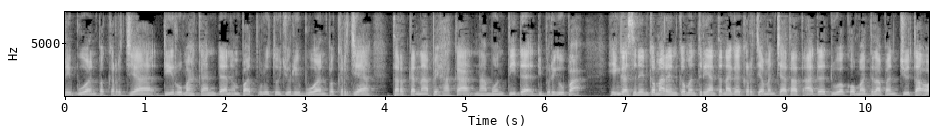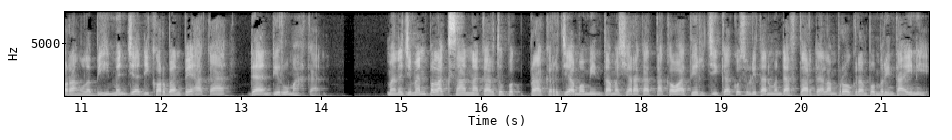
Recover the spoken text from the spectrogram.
ribuan pekerja dirumahkan dan 47 ribuan pekerja terkena PHK namun tidak diberi upah. Hingga Senin kemarin Kementerian Tenaga Kerja mencatat ada 2,8 juta orang lebih menjadi korban PHK dan dirumahkan. Manajemen pelaksana Kartu Prakerja meminta masyarakat tak khawatir jika kesulitan mendaftar dalam program pemerintah ini.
